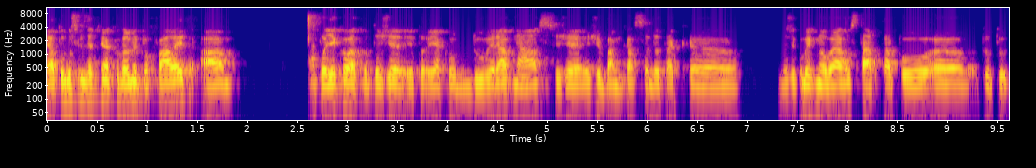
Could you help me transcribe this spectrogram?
já to musím zatím jako velmi pochválit a, a poděkovat, protože je to jako důvěra v nás, že, že banka se do tak řekl bych, nového startupu eh, tu, tu,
